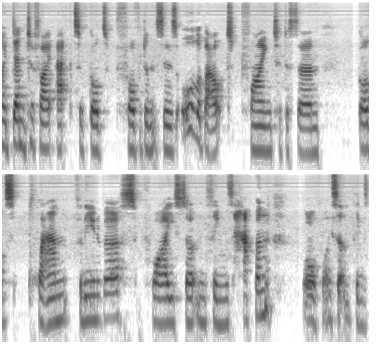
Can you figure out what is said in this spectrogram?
identify acts of God's providence is all about trying to discern God's plan for the universe, why certain things happen or why certain things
